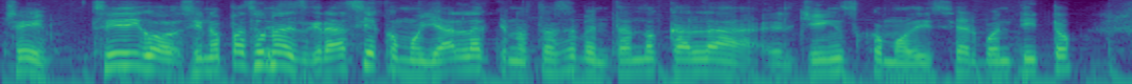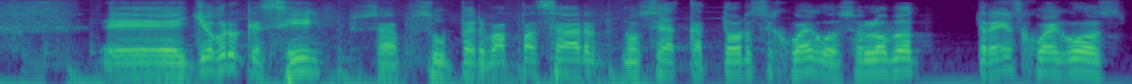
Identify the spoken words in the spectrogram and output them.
Sí, sí, digo, si no pasa una desgracia como ya la que nos estás aventando acá la, el jeans, como dice el buen Tito, eh, yo creo que sí, o sea, super va a pasar, no sé, a 14 juegos, solo veo tres juegos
